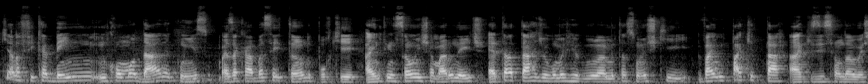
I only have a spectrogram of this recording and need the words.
que ela fica bem incomodada com isso, mas acaba aceitando porque a intenção em chamar o Nate é tratar de algumas regulamentações que vai impactar a aquisição da West.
